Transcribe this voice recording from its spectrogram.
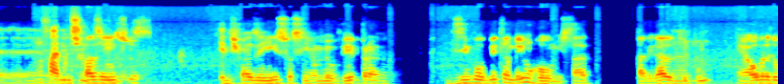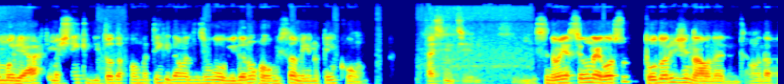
é, Não faz muito eles fazem sentido isso, eles fazem isso, assim, ao meu ver, pra desenvolver também o Holmes, tá? Tá ligado? Uhum. Tipo, é obra do Moriarty, mas tem que, de toda forma, tem que dar uma desenvolvida no Holmes também, não tem como. Faz sentido. E senão ia ser um negócio todo original, né? Uma,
